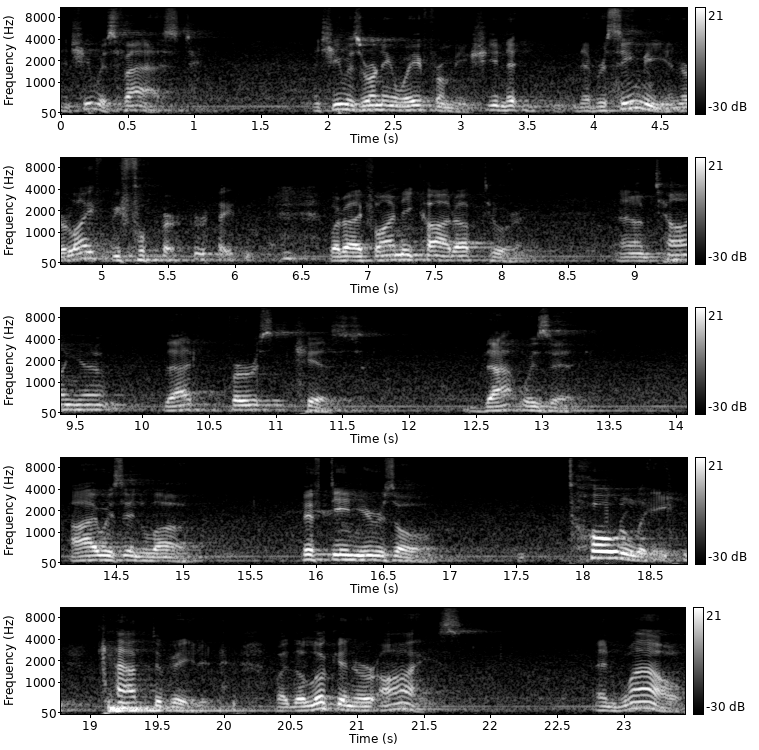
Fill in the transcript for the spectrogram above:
and she was fast. And she was running away from me. She never seen me in her life before, right? But I finally caught up to her. And I'm telling you, that first kiss, that was it. I was in love, 15 years old, totally captivated by the look in her eyes. And wow,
